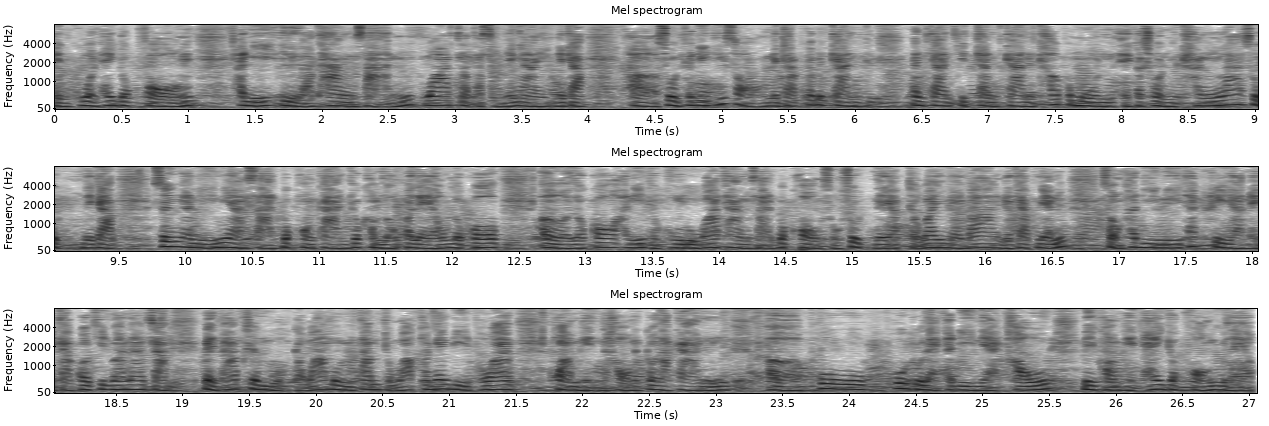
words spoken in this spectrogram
เห็นควรให้ยกฟ้อง อันนี้เหลือทางศาลว่าจะตัดสินยังไงนะครับส่วนคดีที่2นะครับก็เป็นการเป็นการกีดกันการเข้าประมูลเอกชนครั้งล่าสุดนะครับซึ่งอันนี้เนี่ยศาลปกครองการยกคำร้องไปแล้ว แล้วก็เออแล้วก็อันนี้เดี๋ยวคงดูว่าทางศาลปกครองสูงสุดนะครับจะว่ายังไงบ้างนะครับงั้นสองคดีนี้ถ้าเคลียร์นะครับก็คิดว่าน่าจะเป็นภาพเชิงบวกแต่ว่าโมเมนตัมถือว่าค่อนข้างดี เพราะว่าความเห็นของตุลาการผู้ผู้ดูแลคดีเนี่ยเขามีความเห็นให้ยกฟ้องอยู่แล้ว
